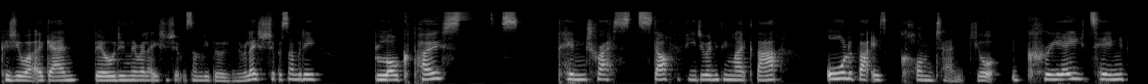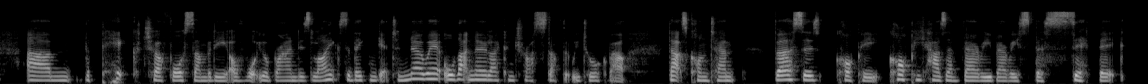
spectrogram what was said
because you are again building the relationship with somebody, building the relationship with somebody blog posts, Pinterest stuff, if you do anything like that, all of that is content. You're creating um, the picture for somebody of what your brand is like so they can get to know it, all that know, like, and trust stuff that we talk about. That's content versus copy. Copy has a very, very specific,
